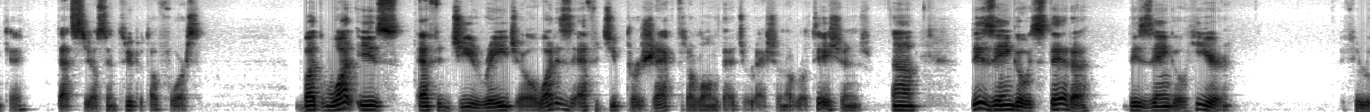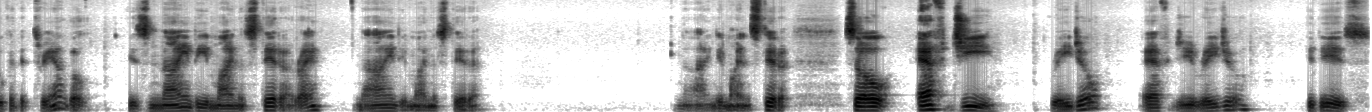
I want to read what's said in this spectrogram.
Okay, that's your centripetal force. But what is Fg radial? What is Fg projected along that direction of rotation? Uh, this angle is theta. This angle here, if you look at the triangle, is 90 minus theta, right? 90 minus theta. 90 minus theta. So Fg radial, Fg radial, it is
